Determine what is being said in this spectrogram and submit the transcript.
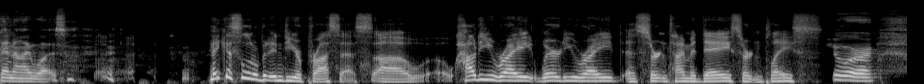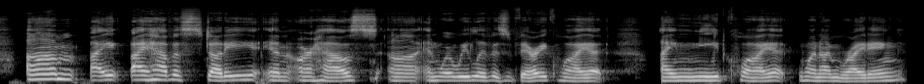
than I was. Take us a little bit into your process. Uh, how do you write? Where do you write? A certain time of day, certain place? Sure. Um, I I have a study in our house, uh, and where we live is very quiet. I need quiet when I'm writing.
